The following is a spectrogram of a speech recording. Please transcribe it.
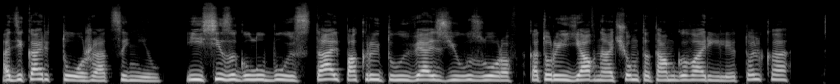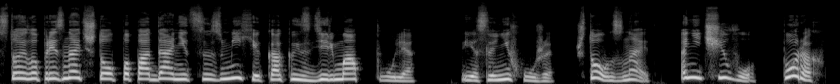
А дикарь тоже оценил. и сизо-голубую сталь, покрытую вязью узоров, которые явно о чем-то там говорили. Только стоило признать, что попаданец из Михи, как из дерьма пуля. Если не хуже. Что он знает? А ничего. Порох,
